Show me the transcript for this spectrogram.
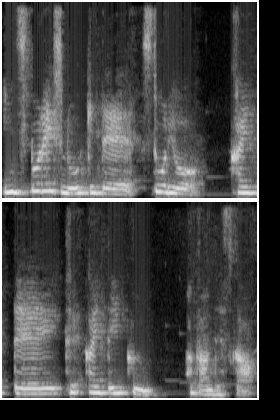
インスピレーションを受けて、ストーリーを書いて、て書いていくパターンですか？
